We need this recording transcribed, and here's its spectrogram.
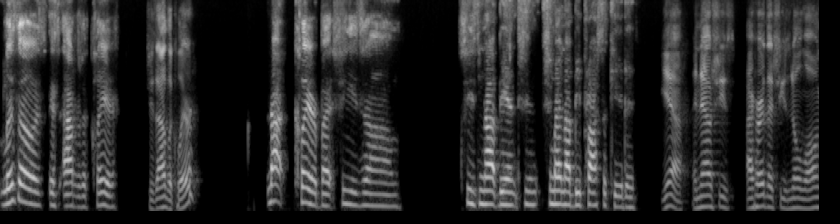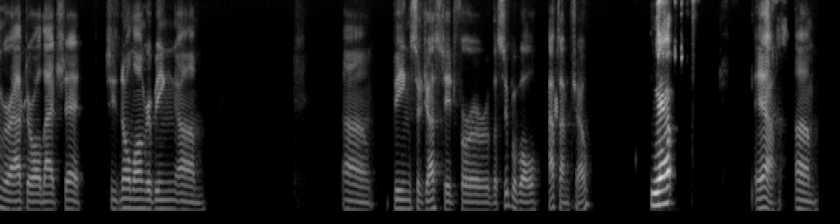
Lizzo is, is out of the clear. She's out of the clear? Not clear, but she's um she's not being she she might not be prosecuted. Yeah, and now she's I heard that she's no longer after all that shit. She's no longer being um um being suggested for the Super Bowl halftime show. Yep. Yeah. Um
